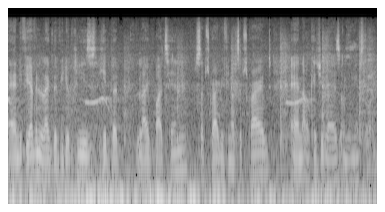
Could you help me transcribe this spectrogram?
And if you haven't liked the video please hit that like button subscribe if you're not subscribed and i'll catch you guys on the next one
